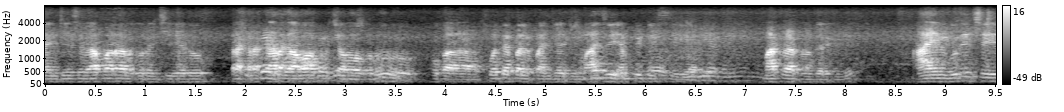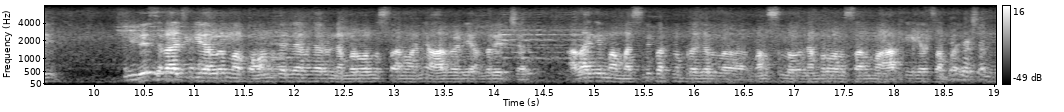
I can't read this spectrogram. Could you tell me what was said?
ఆయన చేసే వ్యాపారాల గురించి ఏదో రకరకాలుగా అవాకులు చవాకులు ఒక కోతేపల్లి పంచాయతీ మాజీ ఎంపీటీసీ మాట్లాడడం జరిగింది. ఆయన గురించి దేశ రాజకీయాల్లో మా పవన్ కళ్యాణ్ గారు నెంబర్ వన్ స్థానం అని ఆల్రెడీ అందరూ ఇచ్చారు. అలాగే మా మచిలీపట్నం ప్రజల మనసులో నెంబర్ వన్ స్థానం మా ఆర్కే గారు సంపాదించారు.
